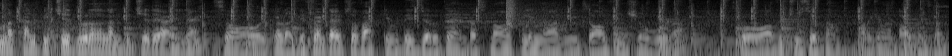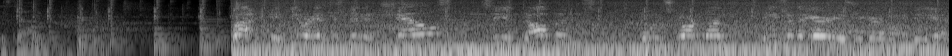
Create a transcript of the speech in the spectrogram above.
మనకు కనిపించే దూరంగా కనిపించేదే ఐలాండ్ సో ఇక్కడ డిఫరెంట్ టైప్స్ ఆఫ్ యాక్టివిటీస్ జరుగుతాయంట స్నార్క్లింగ్ కానీ డాల్ఫిన్ షో కూడా సో అవి చూసేద్దాం మనకి ఏమైనా డాల్ఫిన్స్ కనిపిస్తాయని But if you are interested in shells, seeing dolphins, doing snorkeling, these are the areas you're going to want to be in.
